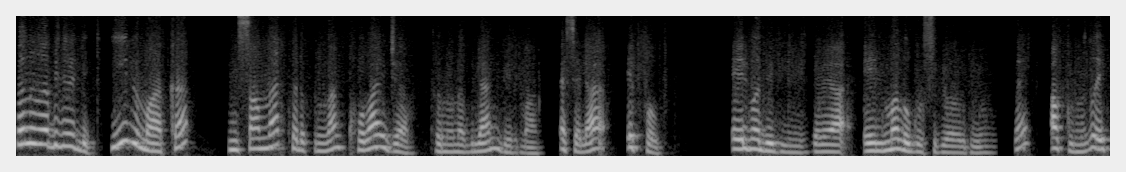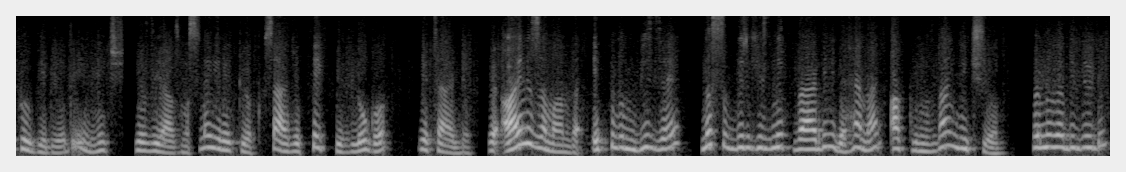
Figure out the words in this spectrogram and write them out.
Tanınabilirlik. İyi bir marka insanlar tarafından kolayca tanınabilen bir marka. Mesela Apple elma dediğimizde veya elma logosu gördüğümüzde aklımıza Apple geliyor değil mi? Hiç yazı yazmasına gerek yok. Sadece tek bir logo yeterli. Ve aynı zamanda Apple'ın bize nasıl bir hizmet verdiği de hemen aklımızdan geçiyor. Tanınabilirlik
